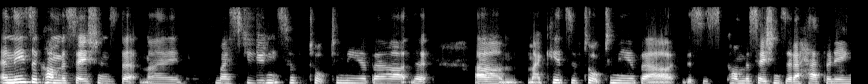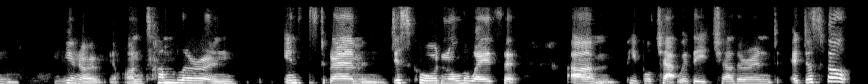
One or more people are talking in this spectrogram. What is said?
and these are conversations that my my students have talked to me about that um, my kids have talked to me about. This is conversations that are happening you know on tumblr and instagram and discord and all the ways that um, people chat with each other and it just felt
